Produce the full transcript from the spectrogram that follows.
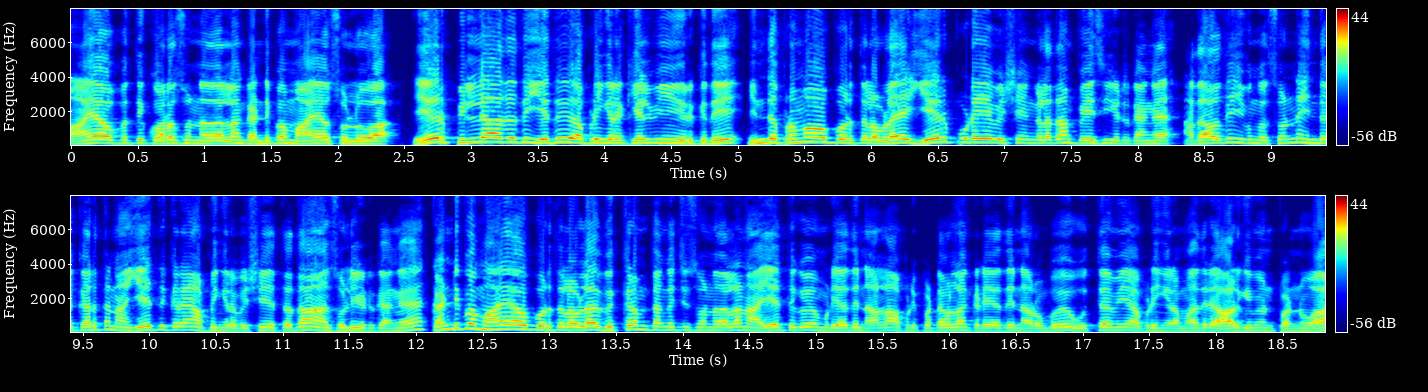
மாயாவை பத்தி குறை சொன்னதெல்லாம் கண்டிப்பா மாயா சொல்லுவா. ஏற்பில்லாதது எது அப்படிங்கிற கேள்வியும் இருக்குது. இந்த ப்ரோமோவை பொறுத்தளவுல ஏற்புடைய விஷயங்களை தான் பேசிக்கிட்டு இருக்காங்க. அதாவது இவங்க சொன்ன இந்த கருத்தை நான் ஏத்துக்கிறேன் அப்படிங்கிற விஷயத்தை தான் சொல்லிட்டு இருக்காங்க. கண்டிப்பா மாயாவை பொறுத்தளவுல விக்ரம் தங்கச்சி சொன்னதெல்லாம் நான் ஏத்துக்கவே முடியாது. நான் அப்படிப்பட்டவெல்லாம் கிடையாது. நான் ரொம்பவே உத்தமி அப்படிங்கிற மாதிரி ஆர்குமெண்ட் பண்ணுவா.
